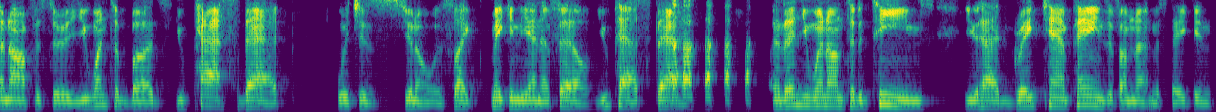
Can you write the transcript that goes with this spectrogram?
an officer. You went to BUD/S. You passed that which is, you know, it's like making the NFL. You passed that. and then you went on to the teams. You had great campaigns, if I'm not mistaken.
